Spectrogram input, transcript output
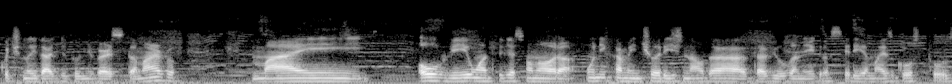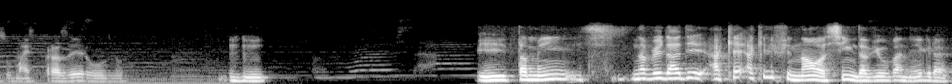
continuidade do universo da Marvel, mas ouvir uma trilha sonora unicamente original da, da Viúva Negra seria mais gostoso, mais prazeroso. Uhum. E também, na verdade, aque- aquele final assim da Viúva Negra,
